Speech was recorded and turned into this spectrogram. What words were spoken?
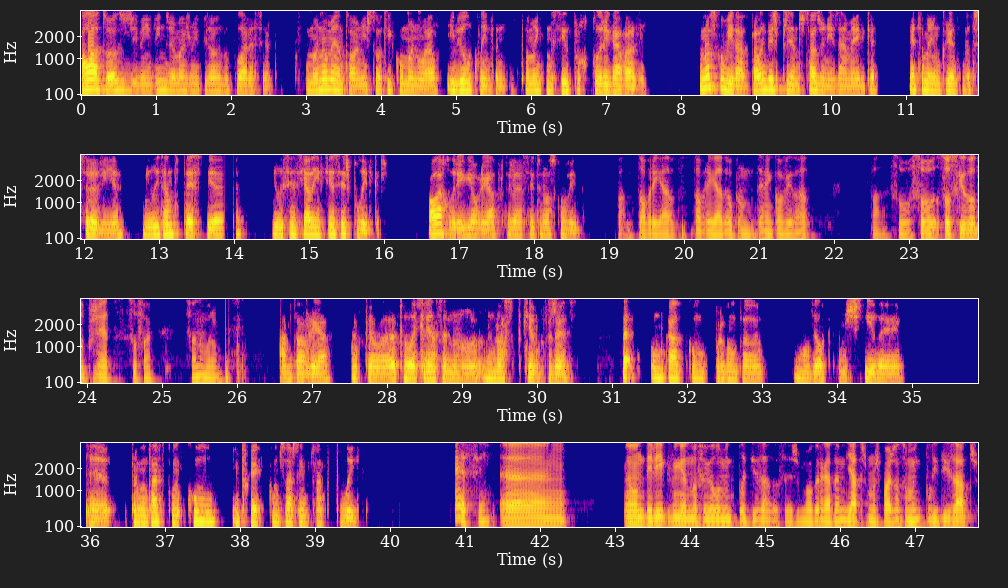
Olá a todos e bem-vindos a mais um episódio do Polar Acerca. O meu nome é António e estou aqui com o Manuel e Bill Clinton, também conhecido por Rodrigo Avasi. O nosso convidado, para além de ex-presidente dos Estados Unidos da América, é também um crente da terceira via, militante do PSD e licenciado em Ciências Políticas. Olá Rodrigo e obrigado por ter aceito o nosso convite. Muito obrigado, muito obrigado eu por me terem convidado. Sou, sou, sou seguidor do projeto, sou fã, fã número um. Ah, muito obrigado pela, pela crença no, no nosso pequeno projeto. Ah, um bocado como pergunta o modelo que temos seguido é, é perguntar-te como, como, e porquê é que começaste a entrar por política. É assim, uh, eu não diria que vinha de uma família muito politizada, ou seja, o meu agregado é imediato, os meus pais não são muito politizados,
